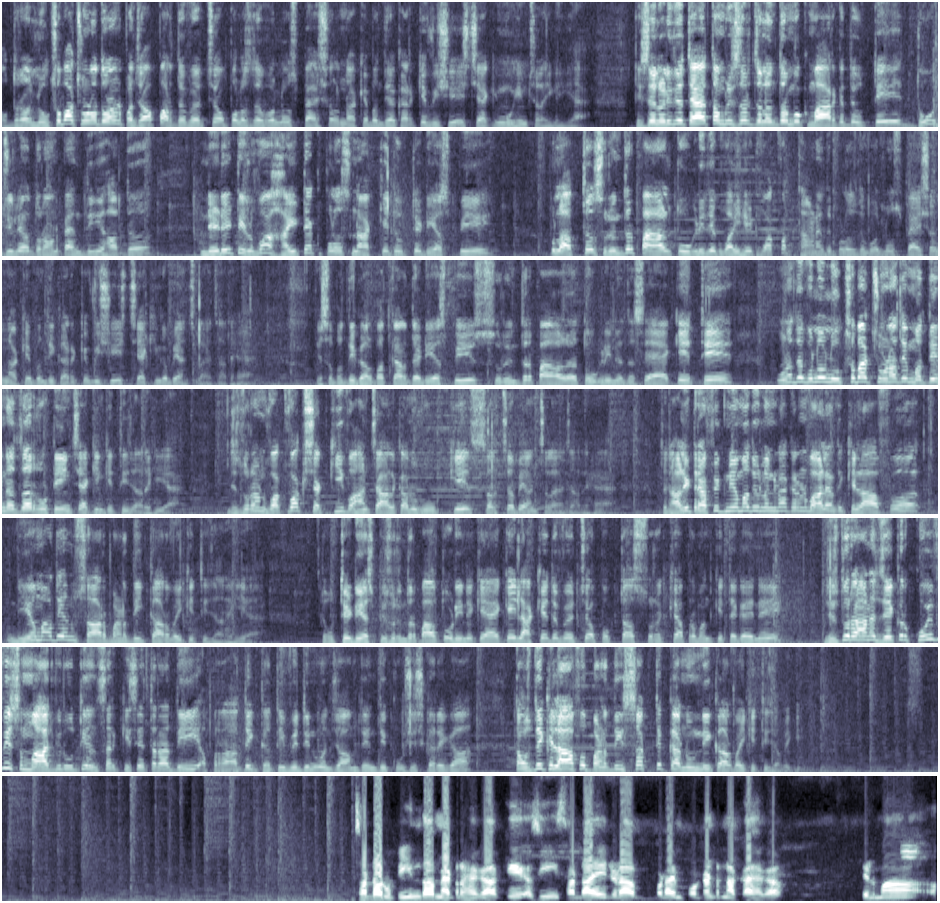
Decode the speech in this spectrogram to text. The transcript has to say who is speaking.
Speaker 1: ਉਧਰ ਲੋਕ ਸਭਾ ਚੋਣਾਂ ਦੌਰਾਨ ਪੰਜਾਬ ਭਰ ਦੇ ਵਿੱਚ ਪੁਲਿਸ ਦੇ ਵੱਲੋਂ ਸਪੈਸ਼ਲ ਨਾਕੇਬੰਦੀਆਂ ਕਰਕੇ ਵਿਸ਼ੇਸ਼ ਚੈਕਿੰਗ ਮੁਹਿੰਮ ਚਲਾਈ ਗਈ ਹੈ। ਇਸੇ ਲੜੀ ਦੇ ਤਹਿਤ ਅੰਮ੍ਰਿਤਸਰ ਜਲੰਧਰ ਮੁੱਖ ਮਾਰਗ ਦੇ ਉੱਤੇ ਦੋ ਜ਼ਿਲ੍ਹਿਆਂ ਦੌਰਾਨ ਪੈਂਦੀ ਹੱਦ ਨੇੜੇ ਢਿਲਵਾ ਹਾਈਟੈਕ ਪੁਲਿਸ ਨਾਕੇ ਦੇ ਉੱਤੇ ਡੀਐਸਪੀ ਭੁਲੱਥ ਸੁਰਿੰਦਰਪਾਲ ਤੋਗੜੀ ਦੀ ਅਗਵਾਈ ਹੇਠ ਵੱਖ-ਵੱਖ ਥਾਣਿਆਂ ਦੇ ਪੁਲਿਸ ਦੇ ਵੱਲੋਂ ਸਪੈਸ਼ਲ ਨਾਕੇਬੰਦੀ ਕਰਕੇ ਵਿਸ਼ੇਸ਼ ਚੈਕਿੰਗ ਅਭਿਆਨ ਚਲਾਇਆ ਜਾ ਰਿਹਾ ਹੈ। ਇਸ ਸੰਬੰਧੀ ਗੱਲਬਾਤ ਕਰਦੇ ਡੀਐਸਪੀ ਸੁਰਿੰਦਰਪਾਲ ਤੋਗੜੀ ਨੇ ਦੱਸਿਆ ਹੈ ਕਿ ਇੱਥੇ ਉਹਨਾਂ ਦੇ ਵੱਲੋਂ ਲੋਕ ਸਭਾ ਚੋਣਾਂ ਦੇ ਮੱਦੇਨਜ਼ਰ ਰੂਟੀਨ ਚੈਕਿੰਗ ਕੀਤੀ ਜਾ ਰਹੀ ਹੈ, ਜਿਸ ਦੌਰਾਨ ਵੱਖ-ਵੱਖ ਸ਼ੱਕੀ ਵਾਹਨ ਚਾਲਕਾਂ ਨੂੰ ਰੋਕ ਕੇ ਸਰਚ ਅਭਿਆਨ ਚਲਾਇਆ ਜਾ ਰਿਹਾ ਹੈ। ਤੇ ਨਾਲ ਹੀ ਟ੍ਰੈਫਿਕ ਨਿਯਮਾਂ ਦੀ ਉਲੰਘਣਾ ਕਰਨ ਵਾਲਿਆਂ ਦੇ ਖਿਲਾਫ ਨਿਯਮਾਂ ਦੇ ਅਨੁਸਾਰ ਬਣਦੀ ਕਾਰਵਾਈ ਕੀਤੀ ਜਾ ਰਹੀ ਹੈ। ਤੇ ਉੱਥੇ ਡੀਐਸਪੀ ਸੁਰਿੰਦਰਪਾਲ ਧੂੜੀ ਨੇ ਕਿਹਾ ਹੈ ਕਿ ਇਲਾਕੇ ਦੇ ਵਿੱਚ ਪੁਖਤਾ ਸੁਰੱਖਿਆ ਪ੍ਰਬੰਧ ਕੀਤੇ ਗਏ ਨੇ, ਜਿਸ ਦੌਰਾਨ ਜੇਕਰ ਕੋਈ ਵੀ ਸਮਾਜ ਵਿਰੋਧੀ ਅਨਸਰ ਕਿਸੇ ਤਰ੍ਹਾਂ ਦੀ ਅਪਰਾਧਿਕ ਗਤੀਵਿਧੀ ਨੂੰ ਅੰਜਾਮ ਦੇਣ ਦੀ ਕੋਸ਼ਿਸ਼ ਕਰੇਗਾ, ਤਾਂ ਉਸ ਦੇ ਖਿਲਾਫ ਬਣਦੀ ਸਖਤ ਕਾਨੂੰਨੀ ਕਾਰਵਾਈ ਕੀਤੀ ਜਾਵੇਗੀ।
Speaker 2: ਸਾਡਾ ਰੂਟੀਨ ਦਾ ਮੈਟਰ ਹੈਗਾ ਕਿ ਅਸੀਂ ਸਾਡਾ ਇਹ ਜਿਹੜਾ ਬੜਾ ਇੰਪੋਰਟੈਂਟ ਨਾਕਾ ਹੈਗਾ ਢਿਲਮਾ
